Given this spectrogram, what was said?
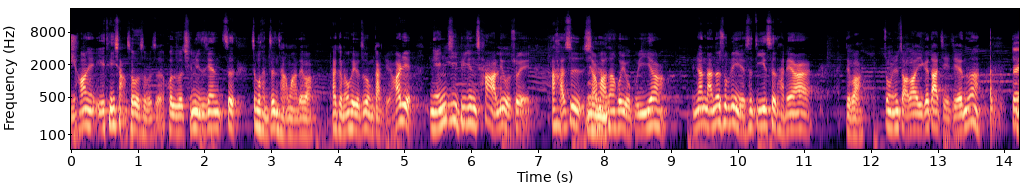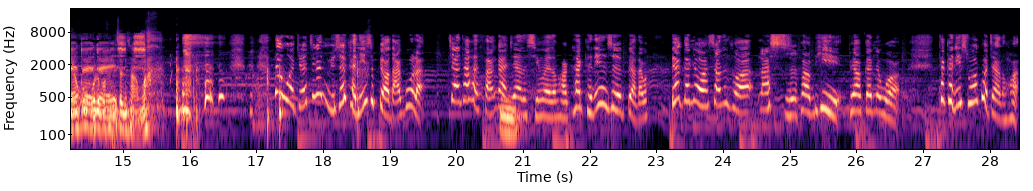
你好像也挺享受的，是不是？或者说情侣之间这这不很正常嘛，对吧？他可能会有这种感觉，而且年纪毕竟差六岁，他还是想法上会有不一样。人家男的说不定也是第一次谈恋爱，对吧？终于找到一个大姐姐，那黏糊糊的不很正常吗？但我觉得这个女生肯定是表达过了，既然她很反感这样的行为的话，她肯定是表达过，不要跟着我上厕所拉屎放屁，不要跟着我，他肯定说过这样的话。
